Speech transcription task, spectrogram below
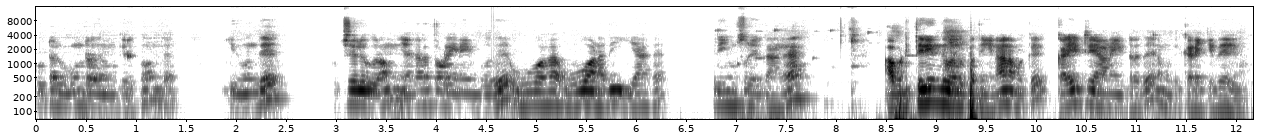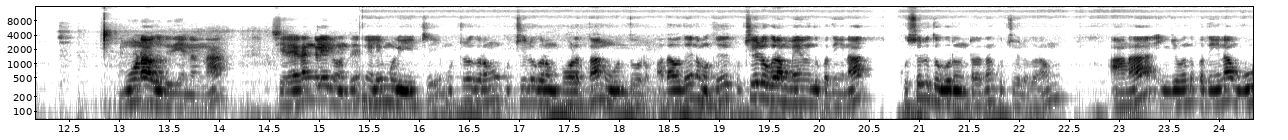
கூட்டல் ஊன்றது நமக்கு இருக்கும். இந்த இது வந்து குச்சலுகுரம் எகரத்தோட இணையும் போது ஊவக ஊவானது ஈயாக திரியும் சொல்லியிருக்காங்க. அப்படி திரிந்து வந்து பார்த்திங்கன்னா நமக்கு களிற்று யானைன்றது நமக்கு கிடைக்குது. மூணாவது விதி என்னென்னா சில இடங்களில் வந்து நிலைமொழியின்றி முற்றுகுரமும் குச்சியலுகுரம் போலத்தான் ஊர்ந்து வரும். அதாவது நமக்கு குச்சியலுகுரமே வந்து பார்த்திங்கன்னா குசுறு துகுருன்றது தான் குச்சியலுகுரம். ஆனால் இங்கே வந்து பார்த்திங்கன்னா ஊ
